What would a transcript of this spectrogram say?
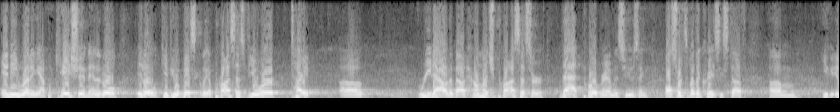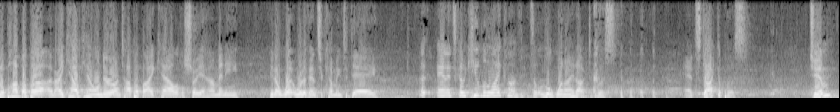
any running application, and it'll it'll give you a, basically a process viewer type uh, readout about how much processor that program is using. All sorts of other crazy stuff. Um, you, it'll pop up a, an iCal calendar on top of iCal. It'll show you how many, you know, what, what events are coming today. Uh, and it's got a cute little icon. It's a little one-eyed octopus. and it's octopus. Jim,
